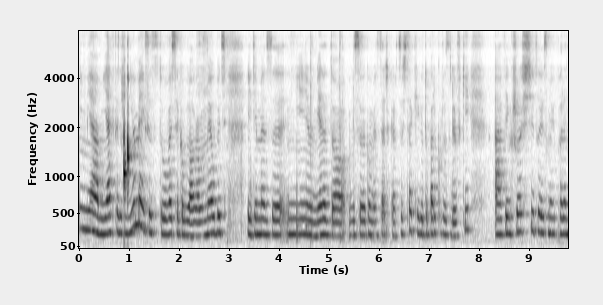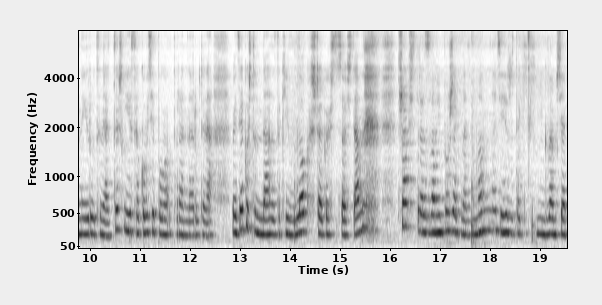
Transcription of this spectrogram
nie miałam jak, także nie wiem jak zatytułować tego vloga, bo miał być, jedziemy z, nie, nie wiem, jadę do wesołego miasteczka, coś takiego, do parku rozrywki, a w większości to jest mojej porannej rutyny, ale też nie jest całkowicie po- poranna rutyna, więc jakoś to nazwę, taki vlog z czegoś, coś tam. Przyszłam się teraz z Wami pożegnać. Mam nadzieję, że taki filmik Wam się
